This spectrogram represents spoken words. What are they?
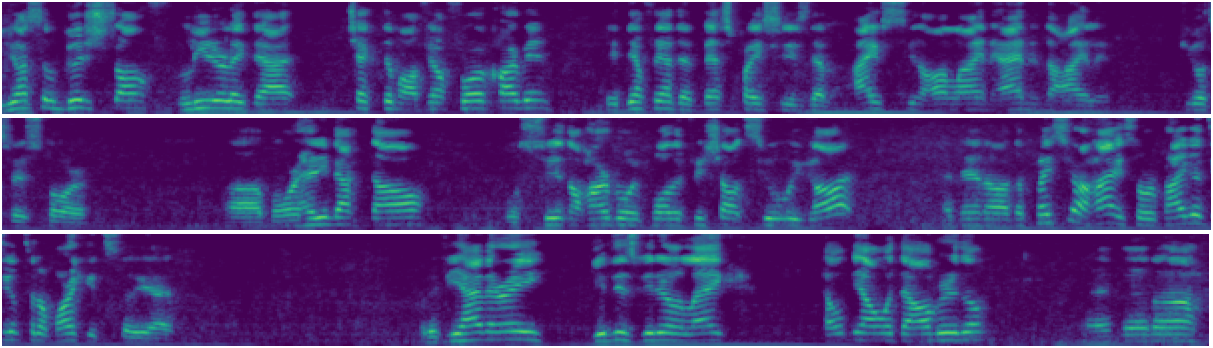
You got some good, strong leader like that. Check them out. If you want fluorocarbon, they definitely have the best prices that I've seen online and in the island if you go to their store. Uh, but we're heading back now. We'll see in the harbor we pull the fish out, see what we got. And then uh, the prices are high, so we're probably going to take them to the market still yet. But if you haven't already, give this video a like. Help me out with the algorithm. And then uh,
